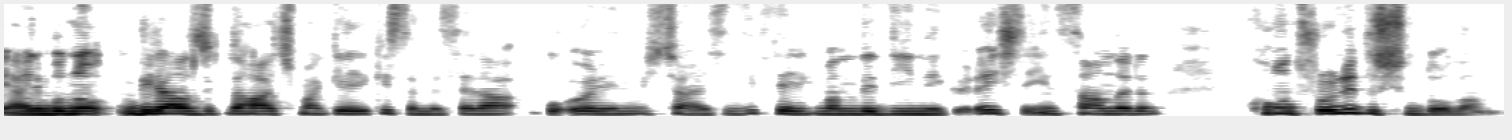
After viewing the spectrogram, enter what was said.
Yani bunu birazcık daha açmak gerekirse mesela bu öğrenilmiş çaresizlik Seligman'ın dediğine göre işte insanların kontrolü dışında olan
